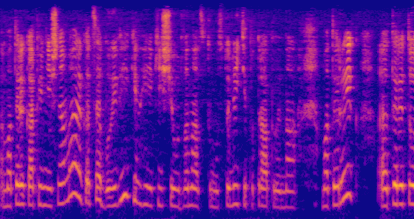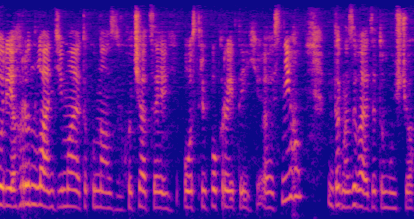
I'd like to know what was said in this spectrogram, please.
материка Північна Америка це були вікінги, які ще у 12 столітті потрапили на материк. Е, Територія Гренландії має таку назву, хоча цей острів покритий е, снігом. Він так називається, тому що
